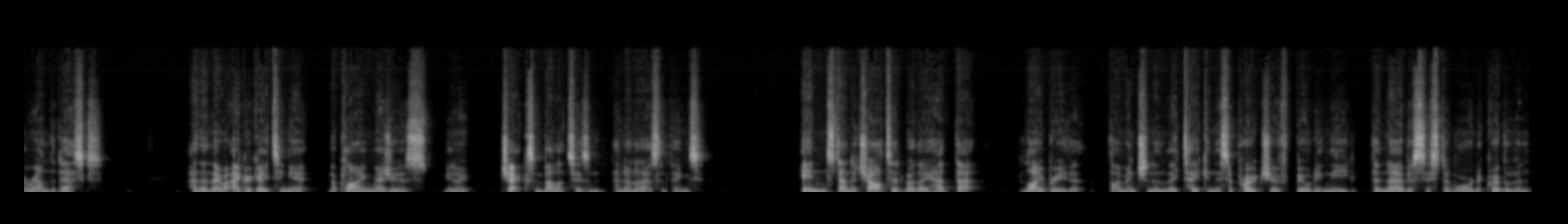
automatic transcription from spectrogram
around the desks. And then they were aggregating it, applying measures, you know, checks and balances and, and alerts and things. In Standard Chartered, where they had that library that, that I mentioned, and they'd taken this approach of building the the nervous system or an equivalent,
